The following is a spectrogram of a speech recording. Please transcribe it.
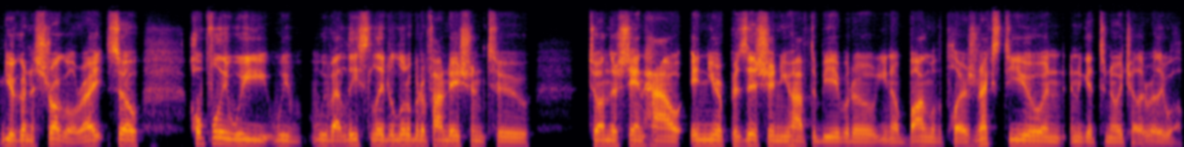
you're going to struggle right? So hopefully we we've we've at least laid a little bit of foundation to to understand how in your position you have to be able to you know bond with the players next to you and and get to know each other really well.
